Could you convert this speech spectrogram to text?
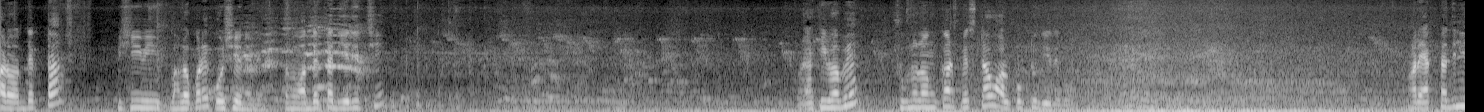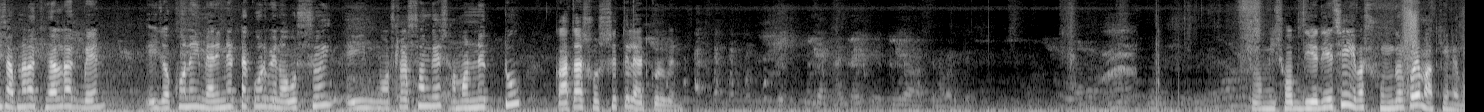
আর অর্ধেকটা পিসি ভালো করে কষিয়ে নেবে। আমি অর্ধেকটা দিয়ে দিচ্ছি। একইভাবে শুকনো লঙ্কার পেস্টটাও অল্প একটু দিয়ে দেবো। আর একটা জিনিস আপনারা খেয়াল রাখবেন, এই যখন এই ম্যারিনেটটা করবেন, অবশ্যই এই মশলার সঙ্গে সামান্য একটু কাঁচা সর্ষের তেল অ্যাড করবেন। তো আমি সব দিয়ে দিয়েছি, এবার সুন্দর করে মাখিয়ে নেব।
